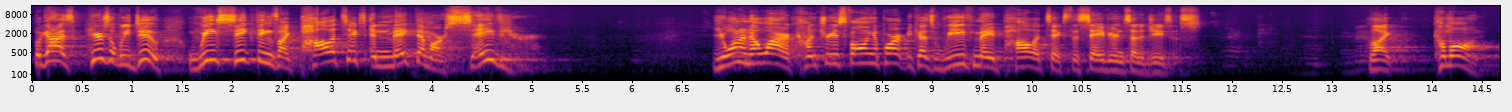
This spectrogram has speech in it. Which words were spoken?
But guys, here's what we do we seek things like politics and make them our savior. You want to know why our country is falling apart? Because we've made politics the Savior instead of Jesus. Like, come on.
